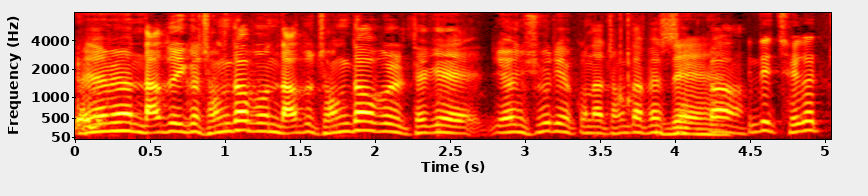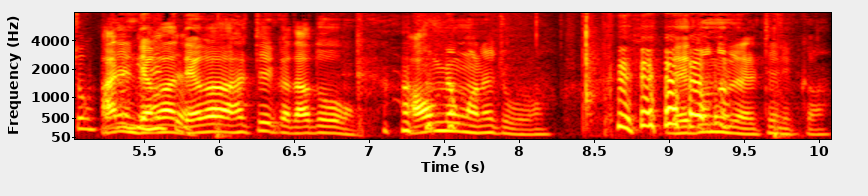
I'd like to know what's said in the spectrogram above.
왜냐면 나도 이거 정답은 나도 정답을 되게 연쇼리 했고 나 정답 했으니까. 근데 제가 좀 아니 내가 했죠. 내가 할 테니까 나도 아홉 명만 해줘. 그럼. 내 돈으로 낼 테니까.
